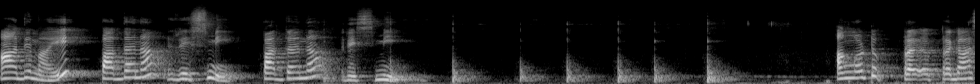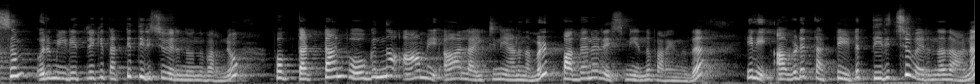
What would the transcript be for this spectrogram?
ആദ്യമായി പതന രശ്മി പതന രശ്മി. അങ്ങോട്ട് പ്ര പ്രകാശം ഒരു മീഡിയത്തിലേക്ക് തട്ടി തിരിച്ചു വരുന്നു എന്ന് പറഞ്ഞു. അപ്പോൾ തട്ടാൻ പോകുന്ന ആ ആ ലൈറ്റിനെയാണ് നമ്മൾ പതന രശ്മി എന്ന് പറയുന്നത്. ഇനി അവിടെ തട്ടിയിട്ട് തിരിച്ചു വരുന്നതാണ്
